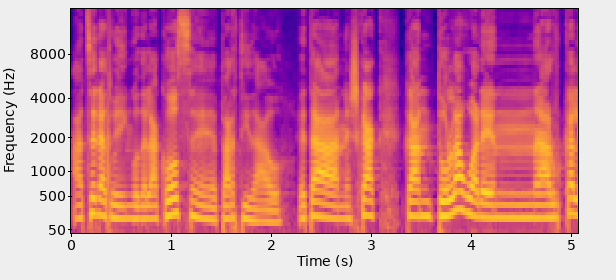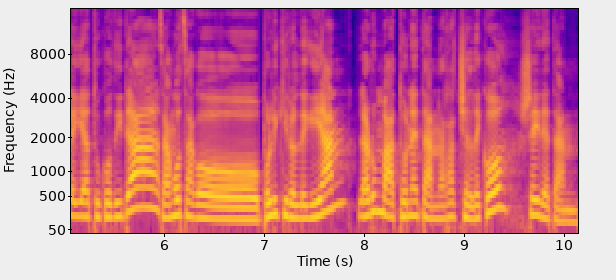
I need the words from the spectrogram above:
atzeratu egingo delako ze partida hau. Eta neskak kantolaguaren aurka lehiatuko dira, zangotzako polikiroldegian, larun bat honetan arratxeldeko, seiretan.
